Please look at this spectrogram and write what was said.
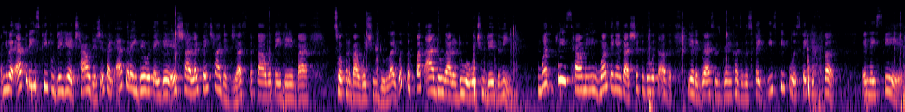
I mean, like after these people did, yeah, childish. It's like after they did what they did, it's child like they tried to justify what they did by talking about what you do. Like, what the fuck I do got to do with what you did to me? What? Please tell me. One thing ain't got shit to do with the other. Yeah, the grass is green because it was fake. These people is fake as fuck, and they scared,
